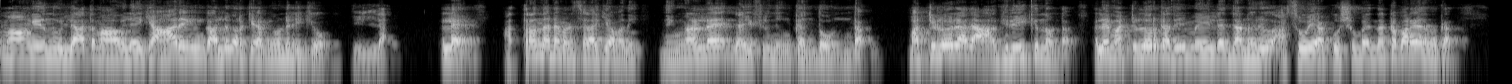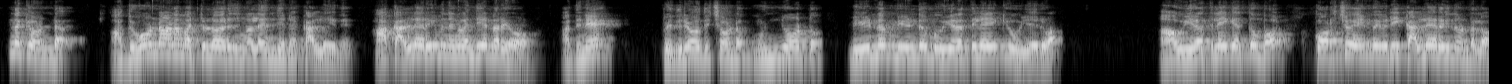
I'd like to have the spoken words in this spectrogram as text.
മാങ്ങയൊന്നും ഇല്ലാത്ത മാവിലേക്ക് ആരെങ്കിലും കല്ല് പിറക്കി ഇറങ്ങിക്കൊണ്ടിരിക്കുവോ ഇല്ല. അല്ലേ? അത്രം തന്നെ മനസ്സിലാക്കിയാൽ മതി. നിങ്ങളുടെ ലൈഫിൽ നിങ്ങൾക്ക് എന്തോ ഉണ്ട്. മറ്റുള്ളവർ അത് ആഗ്രഹിക്കുന്നുണ്ട്. അല്ലെ മറ്റുള്ളവർക്ക് അതിന് മേലിൽ എന്താണ് ഒരു അസൂയ കുശുമ്പ എന്നൊക്കെ പറയാം നമുക്ക് എന്നൊക്കെ ഉണ്ട്. അതുകൊണ്ടാണ് മറ്റുള്ളവർ നിങ്ങളെ എന്ത് ചെയ്യുന്നത് കല്ല് ചെയ്യുന്നത് ആ കല്ല് എറിയുമ്പോൾ നിങ്ങൾ എന്ത് ചെയ്യണം അറിയോ അതിനെ പ്രതിരോധിച്ചുകൊണ്ട് മുന്നോട്ട് വീണ്ടും വീണ്ടും ഉയരത്തിലേക്ക് ഉയരുക. ആ ഉയരത്തിലേക്ക് എത്തുമ്പോൾ കുറച്ച് കഴിയുമ്പോൾ ഇവർ ഈ കല്ല് എറിയുന്നുണ്ടല്ലോ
